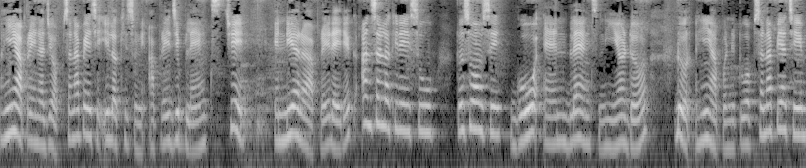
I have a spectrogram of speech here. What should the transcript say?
અહીં આપણે એના જે ઓપ્શન આપે છે એ લખીશું ને. આપણે જે બ્લેન્ક્સ છે ઇન્ડિયર આપણે ડાયરેક્ટ આન્સર લખી દઈશું. તો શું આવશે? Go and blanks near the door અહીં આપણને ટુ ઓપ્શન આપ્યા છે.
